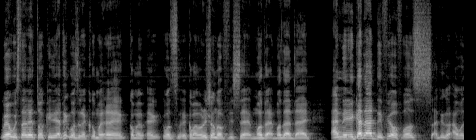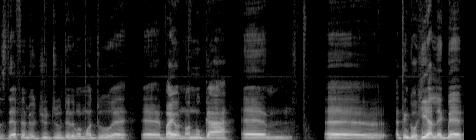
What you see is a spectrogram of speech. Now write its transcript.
where we started talking. I think it was a uh, uh, it was a commemoration of his uh, mother. Mother died, and he gathered the few of us. I think I was there. Femi Ojudu, Dele Momodu, uh, uh, Bayo Nonuga. Um, uh, I think Ohi Alegbe.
